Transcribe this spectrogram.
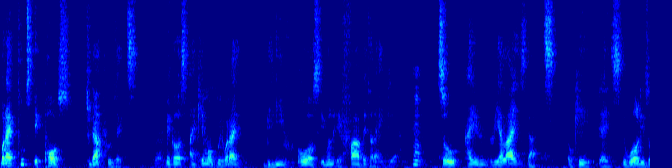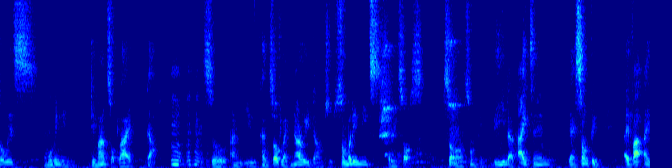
But I put a pause to that project because I came up with what I believe was even a far better idea. Hmm. So I realized that okay, there is the world is always moving in demand supply gap. Mm. Mm-hmm. So and you can sort of like narrow it down to somebody needs a resource, so or something, be it an item, there's something. If I, I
